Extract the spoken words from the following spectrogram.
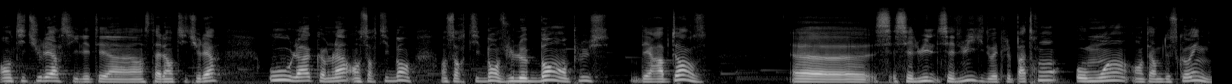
en titulaire, s'il était installé en titulaire, ou là, comme là, en sortie de banc. En sortie de banc, vu le banc en plus des Raptors, euh, c'est lui, c'est lui qui doit être le patron, au moins en termes de scoring.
